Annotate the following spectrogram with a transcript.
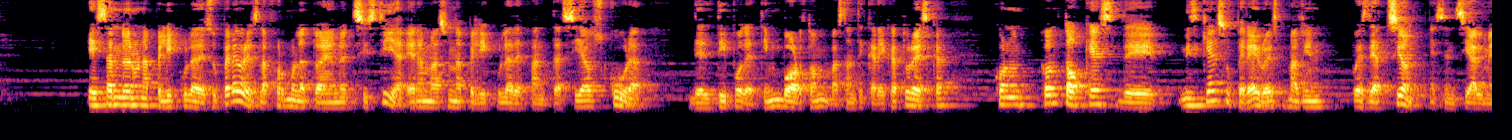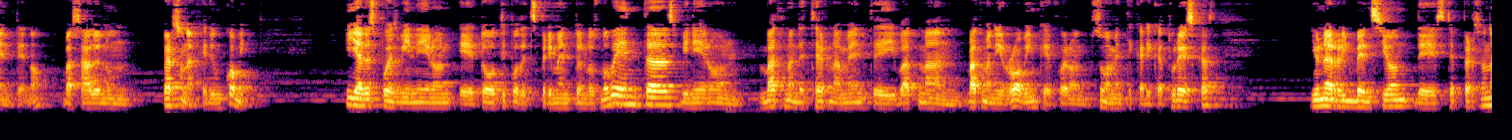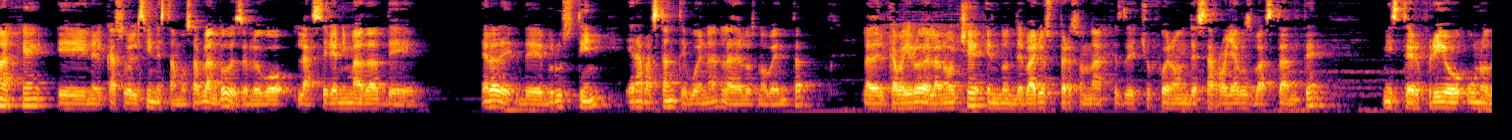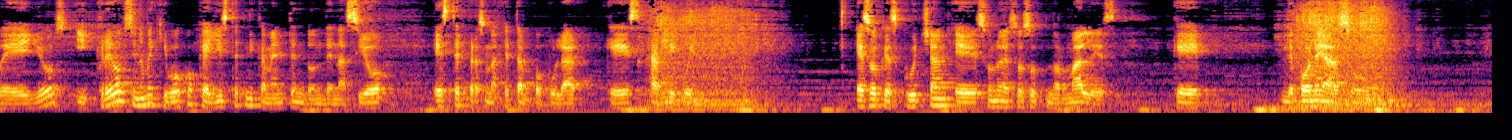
Esa no era una película de superhéroes, la fórmula todavía no existía, era más una película de fantasía oscura del tipo de Tim Burton, bastante caricaturesca, con, con toques de ni siquiera superhéroes, más bien pues de acción esencialmente, ¿no? Basado en un personaje de un cómic. Y ya después vinieron eh, todo tipo de experimento en los noventas, vinieron Batman Eternamente y Batman, Batman y Robin, que fueron sumamente caricaturescas, y una reinvención de este personaje. Eh, en el caso del cine estamos hablando, desde luego, la serie animada de, era de, de Bruce Timm, era bastante buena, la de los 90, la del Caballero de la Noche, en donde varios personajes de hecho fueron desarrollados bastante Mr. Frío uno de ellos, y creo, si no me equivoco, que allí es técnicamente en donde nació este personaje tan popular que es Harley Quinn. Eso que escuchan es uno de esos subnormales que le pone a su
